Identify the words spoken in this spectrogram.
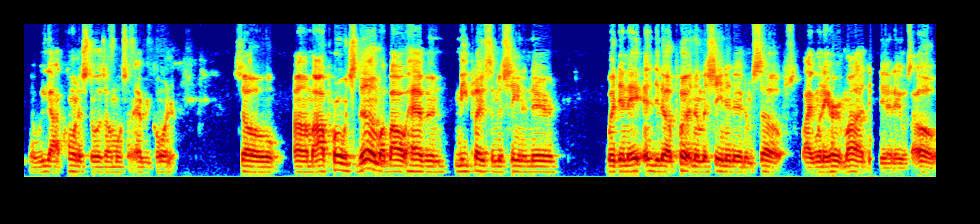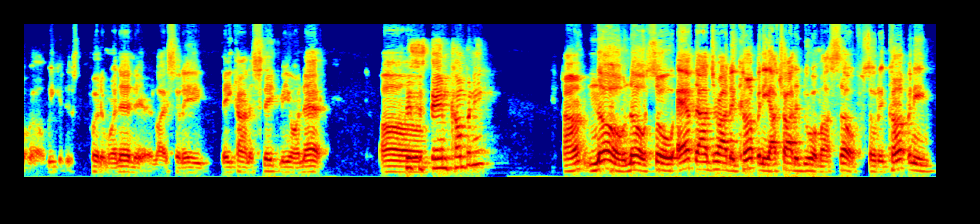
You know, we got corner stores almost on every corner. So um, I approached them about having me place a machine in there but then they ended up putting a machine in there themselves. Like when they heard my idea, they was like, "Oh, well, we could just put one in there." Like so, they they kind of staked me on that. Um, this the same company? Huh? No, no. So after I tried the company, I tried to do it myself. So the company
